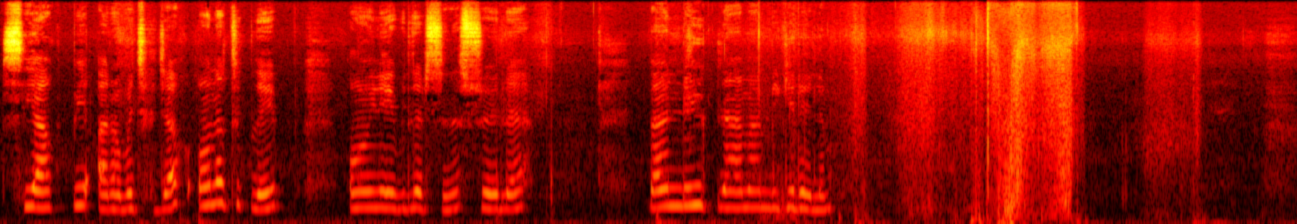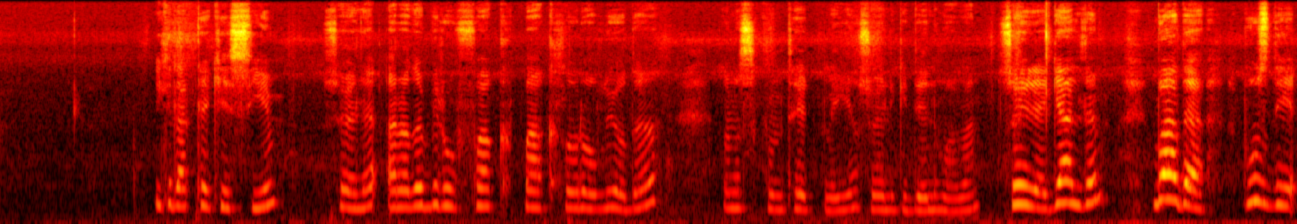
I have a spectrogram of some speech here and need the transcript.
siyah bir araba çıkacak. Ona tıklayıp oynayabilirsiniz. Şöyle ben de yükle hemen bir girelim. İki dakika keseyim. Şöyle arada bir ufak baklar oluyor da ona sıkıntı etmeyin. Şöyle gidelim hemen. Şöyle geldim. Bu arada buz diye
